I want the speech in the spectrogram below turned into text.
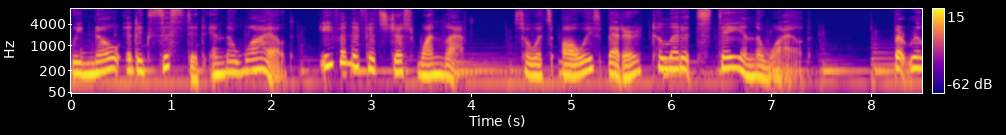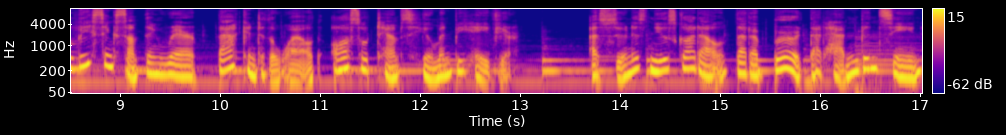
We know it existed in the wild, even if it's just one left, so it's always better to let it stay in the wild. But releasing something rare back into the wild also tempts human behavior. As soon as news got out that a bird that hadn't been seen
